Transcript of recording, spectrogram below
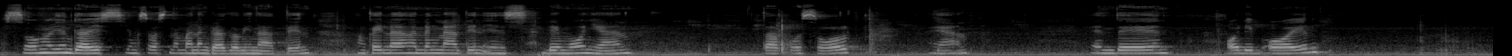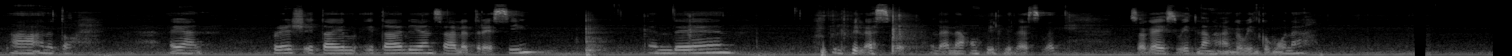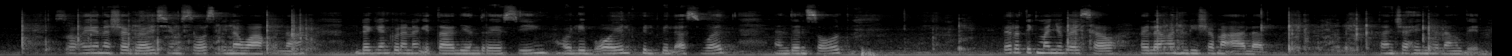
So ngayon guys, yung sauce naman ang gagawin natin. Ang kailangan lang natin is lemon yan. Tapos salt. Ayan and then olive oil. Ah, ano to? Ayan. Fresh Ital Italian salad dressing. And then filfil aswad wala na akong filfil aswad so guys wait lang ha. Gawin ko muna. So ayan na siya guys. Yung sauce ginawa ko na. Nilagyan ko na ng Italian dressing olive oil filfil aswad and then salt pero tikman nyo guys ha, kailangan hindi siya maalat. Tansyahin nyo lang din.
